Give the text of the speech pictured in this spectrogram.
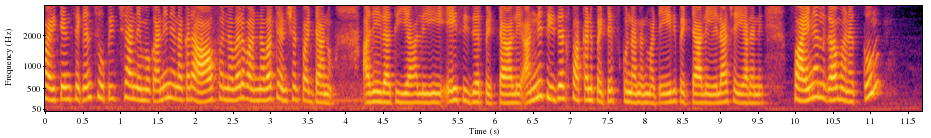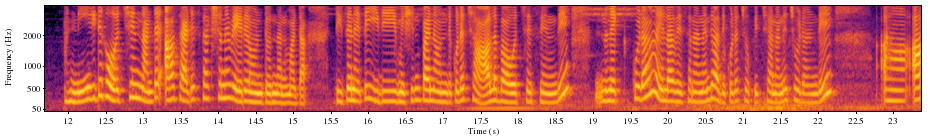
ఫైవ్ టెన్ సెకండ్స్ చూపించానేమో కానీ నేను అక్కడ half an hour one hour tension పడ్డాను. అది ఎలా తీయాలి ఏ సీజర్ పెట్టాలి అన్ని సీజర్స్ పక్కన పెట్టేసుకున్నాను అనమాట ఏది పెట్టాలి ఎలా చేయాలని. ఫైనల్గా మనకు నీట్గా వచ్చిందంటే ఆ సాటిస్ఫాక్షనే వేరే ఉంటుందన్నమాట. డిజైన్ అయితే ఇది మిషన్ పైన ఉంది కూడా చాలా బాగా వచ్చేసింది. నెక్ కూడా ఎలా వేసాను అనేది అది కూడా చూపించానని చూడండి. ఆ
